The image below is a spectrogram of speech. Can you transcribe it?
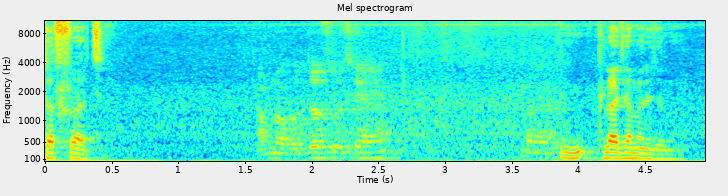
સરફરાજ. આપણો હોદ્દો શું છે પ્લાઝા મેનેજરમાં.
